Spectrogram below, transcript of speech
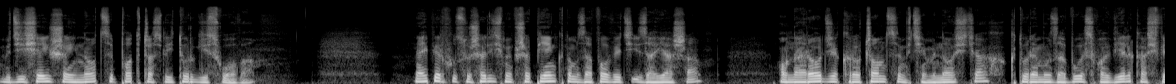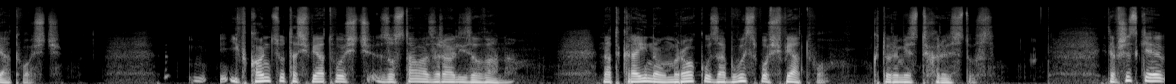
w dzisiejszej nocy podczas liturgii słowa. Najpierw usłyszeliśmy przepiękną zapowiedź Izajasza o narodzie kroczącym w ciemnościach, któremu zabłysła wielka światłość. I w końcu ta światłość została zrealizowana. Nad krainą mroku zabłysło światło, którym jest Chrystus. Te wszystkie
